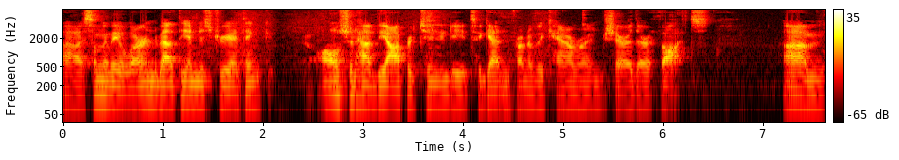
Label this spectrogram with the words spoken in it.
uh, something they learned about the industry, I think all should have the opportunity to get in front of the camera and share their thoughts. Um,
